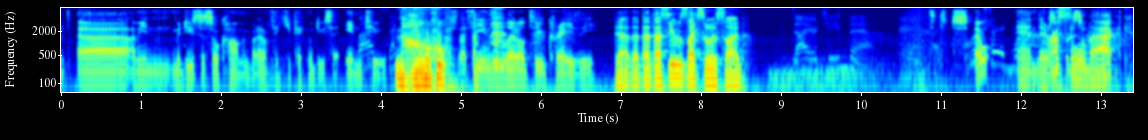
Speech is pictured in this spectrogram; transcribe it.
It, uh, I mean, Medusa's so common, but I don't think you pick Medusa Five into. seconds. No. That seems a little too crazy. yeah, that, that, that seems like suicide. Dire team. Oh, and there's a bristleback. back.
